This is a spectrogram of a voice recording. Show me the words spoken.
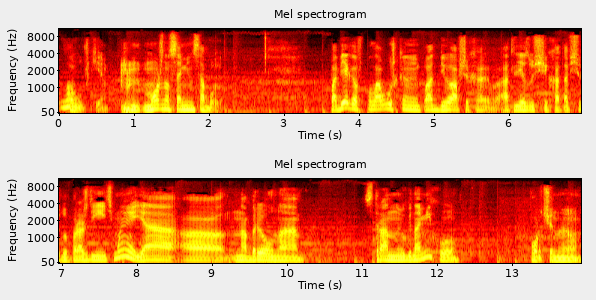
ловушки. Можно самим собой. Побегав по ловушкам, поотбивавших э, от лезущих отовсюду порождений тьмы, я э, набрел на странную гномиху, порченную.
